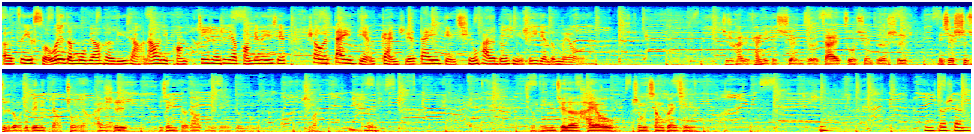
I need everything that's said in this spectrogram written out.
呃自己所谓的目标和理想，然后你旁精神世界旁边的一些稍微带一点感觉、带一点情怀的东西，你是一点都没有了。就是还是看你的选择，在做选择时，那些失去的东西对你比较重要，还是那些你得到的东西对你更重要，是吧？对。行，你们觉得还有什么相关性吗？是？研究生，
